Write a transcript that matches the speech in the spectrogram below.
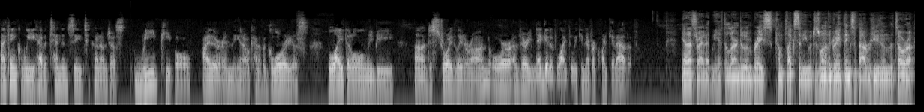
I think we have a tendency to kind of just read people either in you know kind of a glorious light that will only be uh, destroyed later on, or a very negative light that we can never quite get out of. Yeah, that's right. We have to learn to embrace complexity, which is one of the great things about reading the Torah.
